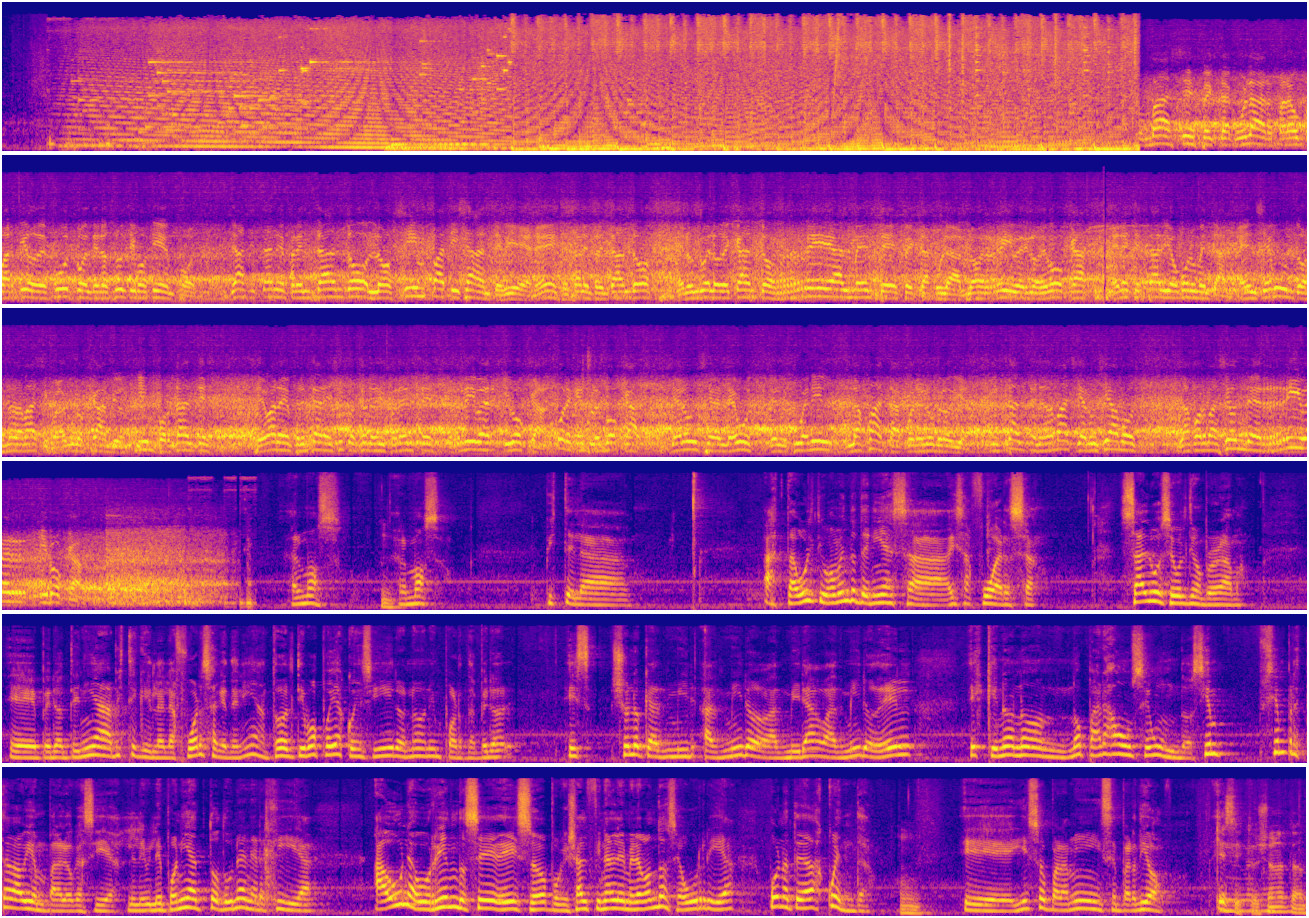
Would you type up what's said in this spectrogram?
espectacular para un partido de fútbol de los últimos tiempos. Ya se están enfrentando los simpatizantes, bien, ¿eh? se están enfrentando en un duelo de cantos realmente espectacular. Los de River y los de Boca en este estadio monumental. En segundos nada más y con algunos cambios importantes se van a enfrentar en situaciones diferentes River y Boca. Por ejemplo, en Boca se anuncia el debut del juvenil La Fata con el número 10. Instantes nada más y anunciamos la formación de River y Boca. Hermoso, hermoso. Viste la. Hasta último momento tenía esa, esa fuerza. Salvo ese último programa. Eh, pero tenía, viste que la, la fuerza que tenía, todo el tiempo. Vos podías coincidir o no, no importa. Pero es. Yo lo que admir- admiro, admiraba, admiro de él es que no, no, no paraba un segundo. Siempre, siempre estaba bien para lo que hacía. Le, le- le ponía todo, una energía. Aún aburriéndose de eso, porque ya al final él me lo contó, se aburría, vos no te dabas cuenta. Eh, y eso para mí se perdió. ¿Qué es esto, Jonathan?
